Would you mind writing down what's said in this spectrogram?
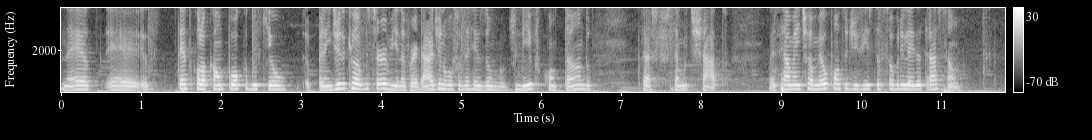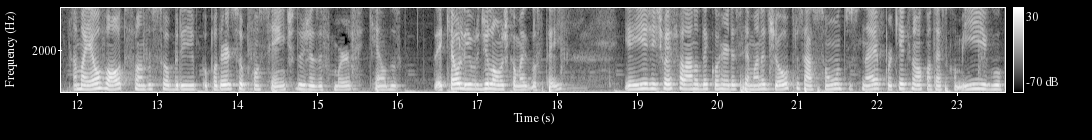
né? É, eu tento colocar um pouco do que eu aprendi, do que eu absorvi. Na verdade, eu não vou fazer resumo de livro contando, porque eu acho que isso é muito chato, mas realmente é o meu ponto de vista sobre lei da atração. Amanhã eu volto falando sobre O Poder do Subconsciente, do Joseph Murphy, que é um dos que é o livro de longe que eu mais gostei. E aí a gente vai falar no decorrer da semana de outros assuntos, né? Por que, que não acontece comigo?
